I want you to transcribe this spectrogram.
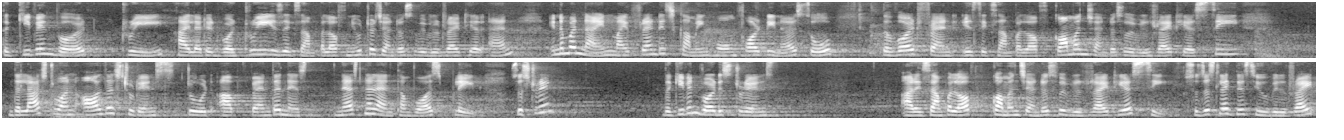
the given word tree, highlighted word tree is example of neuter gender. So we will write here and in number 9 my friend is coming home for dinner. So the word friend is example of common gender. So we will write here C. The last one all the students stood up when the national anthem was played. So student the given word students are example of common gender. So we will write here C. So just like this you will write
